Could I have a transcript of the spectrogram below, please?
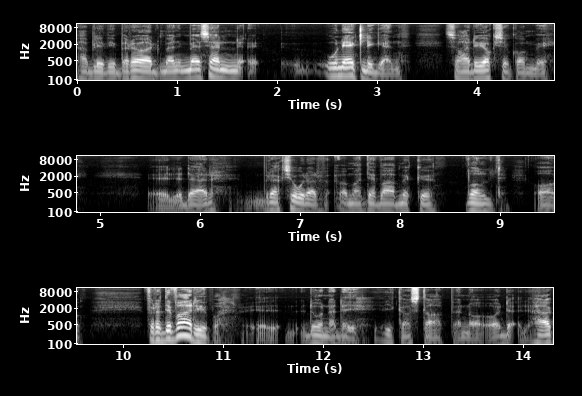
har blivit berörd. Men, men sen eh, onekligen så har det ju också kommit det där reaktioner om att det var mycket våld. Och, för att det var det ju då när det gick av stapeln. Och, och det, här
